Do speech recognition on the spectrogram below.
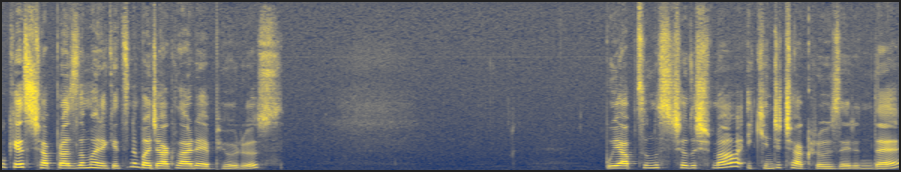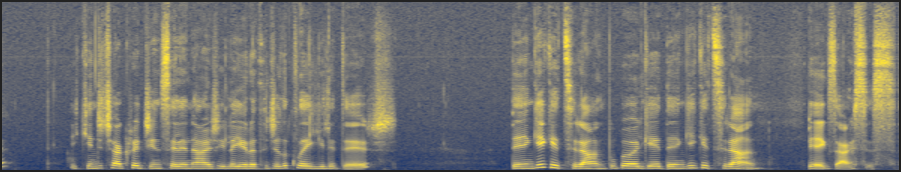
Bu kez çaprazlama hareketini bacaklarda yapıyoruz. Bu yaptığımız çalışma ikinci çakra üzerinde. İkinci çakra cinsel enerjiyle yaratıcılıkla ilgilidir. Denge getiren, bu bölgeye denge getiren bir egzersiz.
